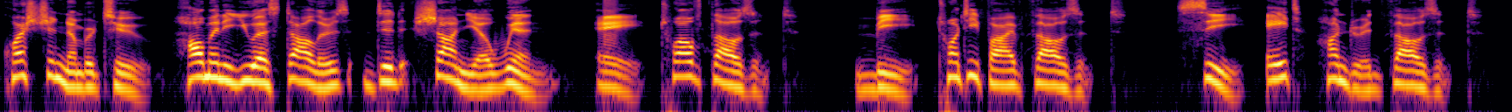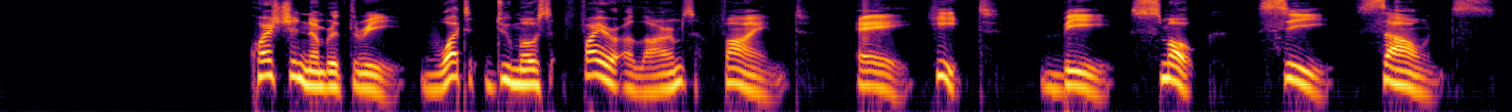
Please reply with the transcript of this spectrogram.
Question number two How many US dollars did Shania win? A. 12,000. B. 25,000. C. 800,000. Question number three What do most fire alarms find? A. Heat. B. Smoke. C. Sounds.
